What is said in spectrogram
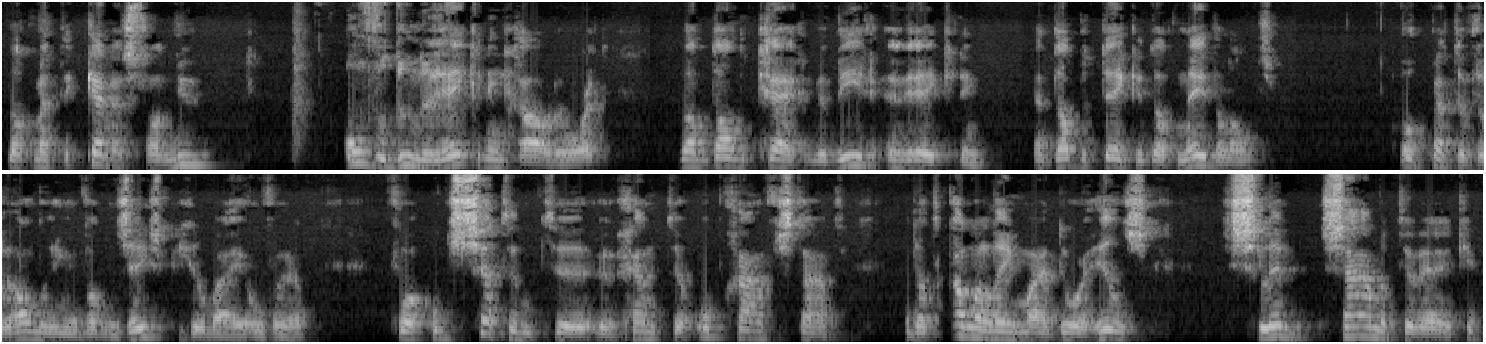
dat met de kennis van nu onvoldoende rekening gehouden wordt want dan krijgen we weer een rekening. En dat betekent dat Nederland, ook met de veranderingen van de zeespiegel waar je over hebt, voor ontzettend uh, urgente opgaven staat. En dat kan alleen maar door heel slim samen te werken.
